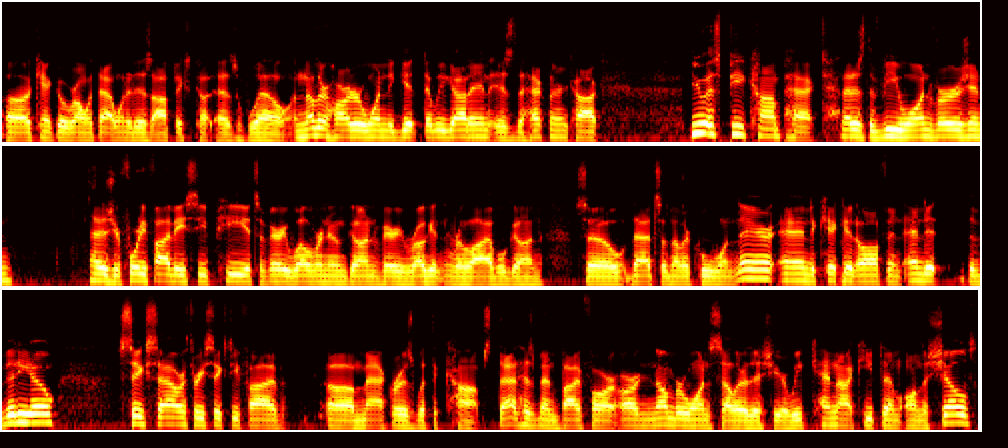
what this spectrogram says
Uh, can't go wrong with that one. It is optics cut as well. Another harder one to get that we got in is the Heckler & Koch USP Compact, that is the V1 version. That is your 45 ACP. It's a very well-renowned gun, very rugged and reliable gun. So that's another cool one there. And to kick it off and end it, the video, Sig Sauer 365 uh, macros with the comps. That has been by far our number one seller this year. We cannot keep them on the shelves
